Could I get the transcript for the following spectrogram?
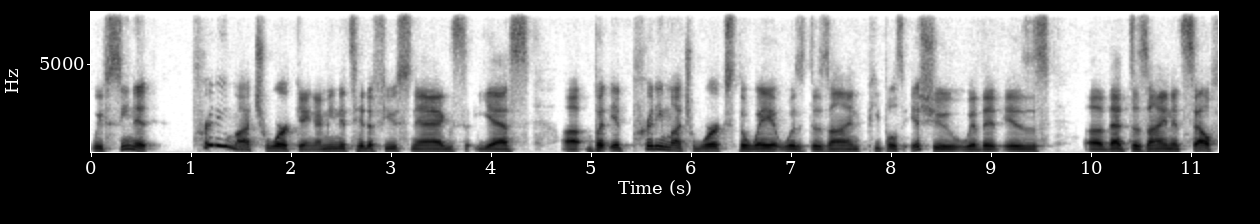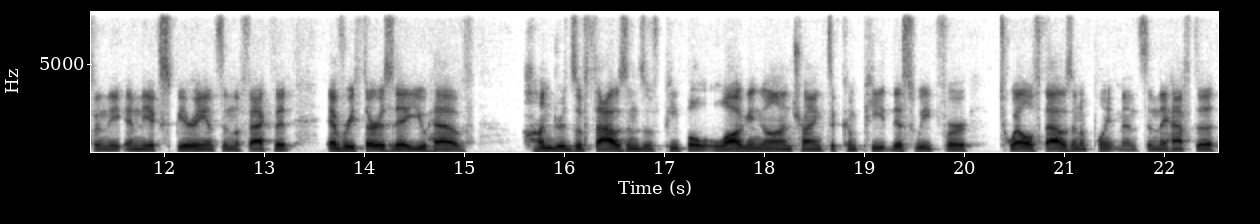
we've seen it pretty much working. I mean, it's hit a few snags, yes, uh, but it pretty much works the way it was designed. People's issue with it is uh, that design itself and the and the experience and the fact that every Thursday you have hundreds of thousands of people logging on trying to compete this week for 12,000 appointments and they have to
